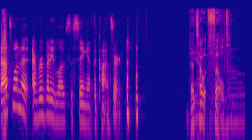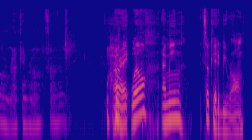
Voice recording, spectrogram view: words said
That's one that everybody loves to sing at the concert. That's how it felt. Oh, rock and roll fun. All right. Well, I mean, it's okay to be wrong.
